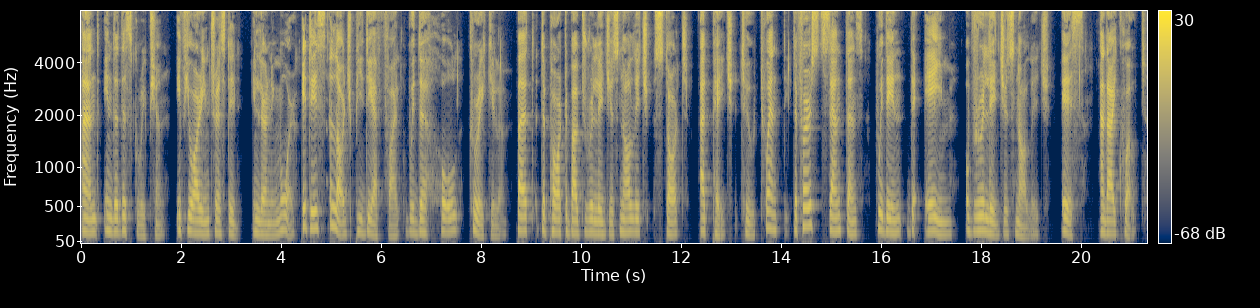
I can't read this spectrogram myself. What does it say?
and in the description if you are interested in learning more. It is a large PDF file with the whole curriculum, but the part about religious knowledge starts at page 220. The first sentence within the aim of religious knowledge is, and I quote,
